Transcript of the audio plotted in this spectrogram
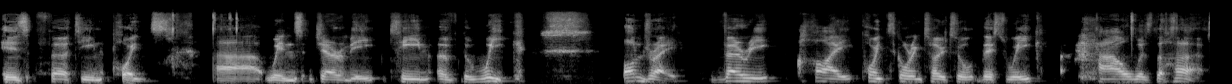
His 13 points uh, wins Jeremy Team of the Week. Andre, very high point scoring total this week. How was the hurt?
